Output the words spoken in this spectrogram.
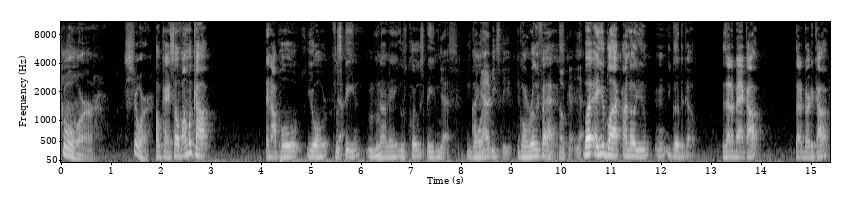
Sure, sure. Okay, so if I'm a cop and I pull you over for speeding, Mhm. you know what I mean? You was clearly speeding. Yes. You I going- gotta be speed. You're going really fast. Okay. Yeah. But hey, you black. I know you. mm, You good to go. Is that a bad cop? Is that a dirty cop?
